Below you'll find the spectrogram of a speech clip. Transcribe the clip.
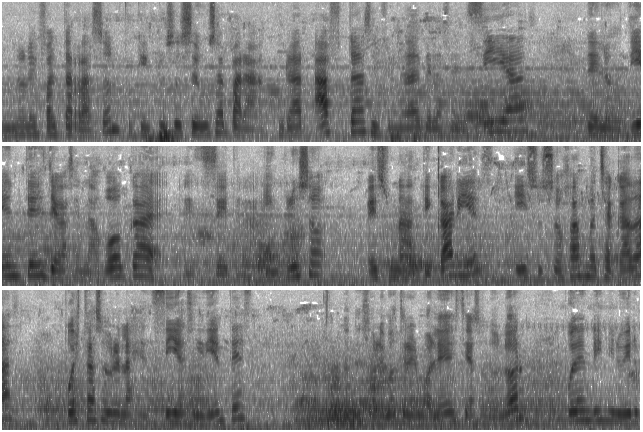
no le falta razón, porque incluso se usa para curar aftas, enfermedades de las encías, de los dientes, llegas en la boca, etc. Incluso es una anticaries y sus hojas machacadas puestas sobre las encías y dientes, donde solemos tener molestias o dolor, pueden disminuir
